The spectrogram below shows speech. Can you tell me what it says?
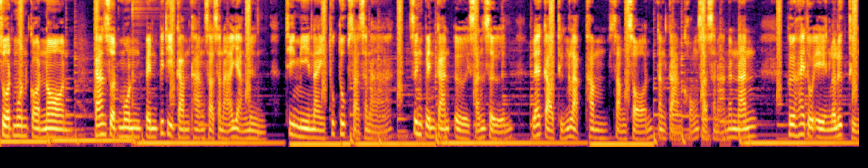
สวดมนต์ก่อนนอน การสวดมนต์เป็นพิธีกรรมทางศาสนาอย่างหนึ่ง ที่มีในทุกๆศาสนา ซึ่งเป็นการเอ่ยสรรเสริญ และกล่าวถึงหลักคำสั่งสอนต่างๆ ของศาสนานั้นๆ เพื่อให้ตัวเองระลึกถึง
